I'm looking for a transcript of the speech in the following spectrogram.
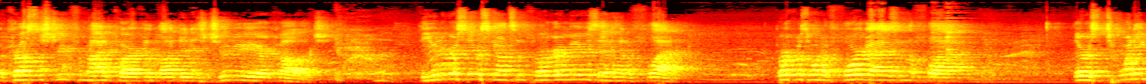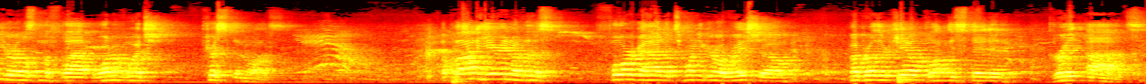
across the street from Hyde Park in London is junior year of college. The University of Wisconsin program he was in had a flat. Burke was one of four guys in the flat. There was 20 girls in the flat, one of which Kristen was. Upon hearing of this four guy to 20 girl ratio, my brother Cale bluntly stated, Great odds.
